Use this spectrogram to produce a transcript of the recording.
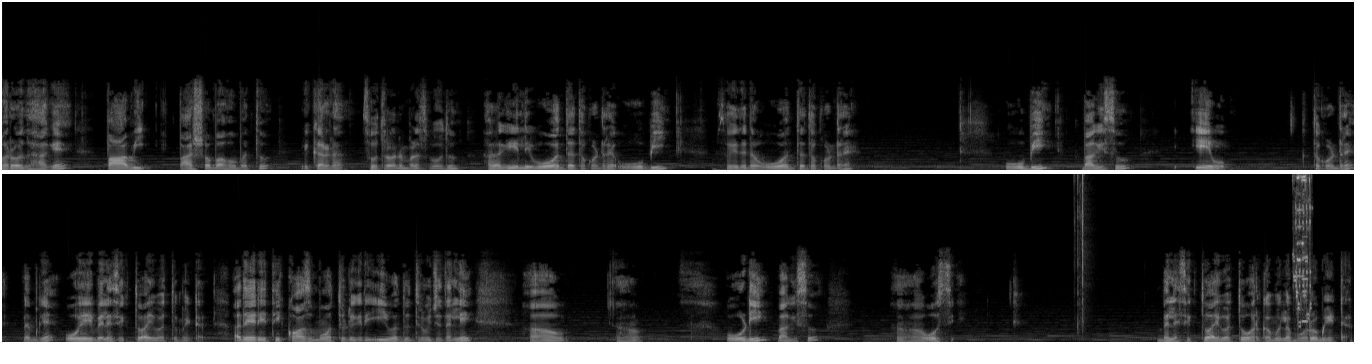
ಬರೋದು ಹಾಗೆ ಪಾವಿ ಪಾರ್ಶ್ವಬಾಹು ಮತ್ತು ವಿಕರಣ ಸೂತ್ರವನ್ನು ಬಳಸ್ಬೋದು. ಹಾಗಾಗಿ ಇಲ್ಲಿ ಓ ಅಂತ ತಗೊಂಡ್ರೆ ಓ ಬಿ. ಸೊ ಇದನ್ನು ಓ ಅಂತ ತಗೊಂಡ್ರೆ ಓ ಬಿ ಭಾಗಿಸು ಎ ಒ ತಗೊಂಡ್ರೆ ನಮಗೆ ಓ ಎ ಬೆಲೆ ಸಿಕ್ತು ಐವತ್ತು ಮೀಟರ್. ಅದೇ ರೀತಿ ಕಾಸ್ ಮೂವತ್ತು ಡಿಗ್ರಿ ಈ ಒಂದು ತ್ರಿಭುಜದಲ್ಲಿ ಓ ಡಿ ಭಾಗಿಸು ಓ ಸಿ ಬೆಲೆ ಸಿಕ್ತು ಐವತ್ತು ವರ್ಗಮೂಲ ಮೂರು ಮೀಟರ್.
